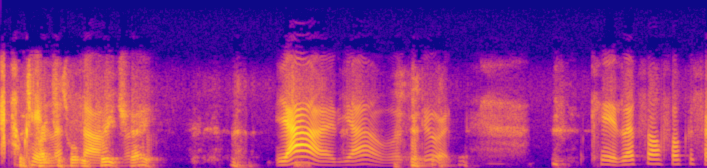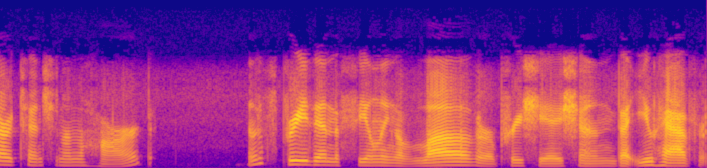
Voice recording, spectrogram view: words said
Let's okay, practice let's, what we uh, preach, hey? yeah, yeah, let's do it. okay, let's all focus our attention on the heart. And let's breathe in the feeling of love or appreciation that you have for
